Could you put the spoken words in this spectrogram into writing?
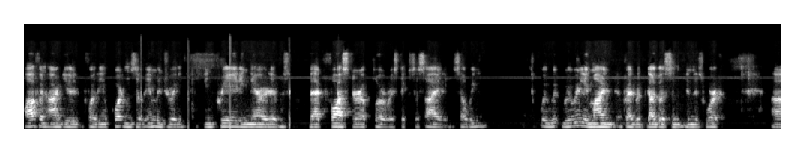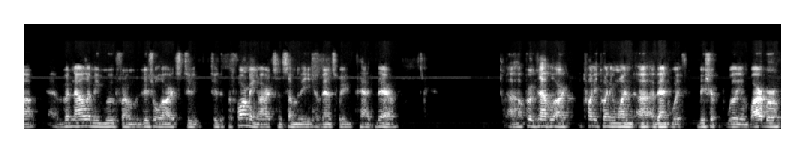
often argued for the importance of imagery in creating narratives that foster a pluralistic society. So we, we, we really mind Frederick Douglass in, in this work. Uh, but now let me move from visual arts to, to the performing arts and some of the events we've had there. Uh, for example, our 2021 uh, event with Bishop William Barber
